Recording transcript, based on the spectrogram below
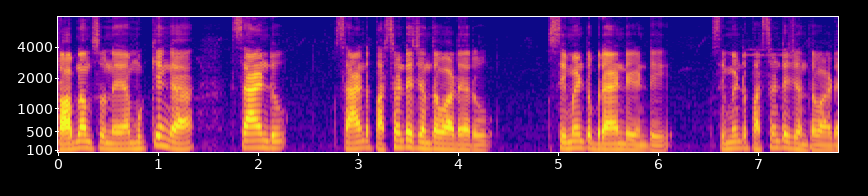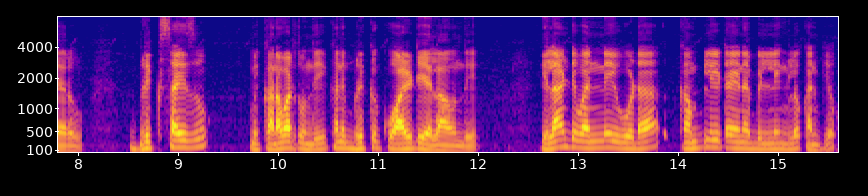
ప్రాబ్లమ్స్ ఉన్నాయా? ముఖ్యంగా శాండ్ శాండ్ పర్సంటేజ్ ఎంత వాడారు? సిమెంట్ బ్రాండ్ ఏంటి? సిమెంట్ పర్సంటేజ్ ఎంత వాడారు? బ్రిక్ సైజు మీకు కనబడుతుంది కానీ బ్రిక్ క్వాలిటీ ఎలా ఉంది? ఇలాంటివన్నీ కూడా కంప్లీట్ అయిన బిల్డింగ్లో కనిపించవు.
